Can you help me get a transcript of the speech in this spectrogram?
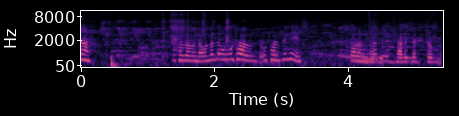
না ওঠা যাবে না ওটা তো ওঠার ওঠার জিনিস। চলেন সাড়ে চারটা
